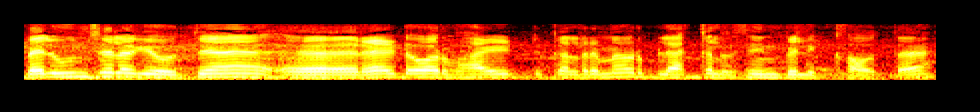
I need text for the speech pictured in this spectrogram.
बैलून से लगे होते हैं रेड और वाइट कलर में और ब्लैक कलर से इन पे लिखा होता है।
